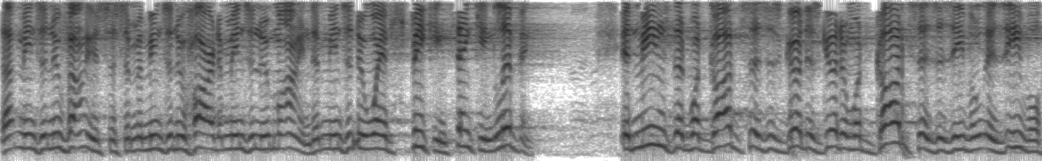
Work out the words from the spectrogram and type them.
that means a new value system. It means a new heart. It means a new mind. It means a new way of speaking, thinking, living. It means that what God says is good is good and what God says is evil is evil.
